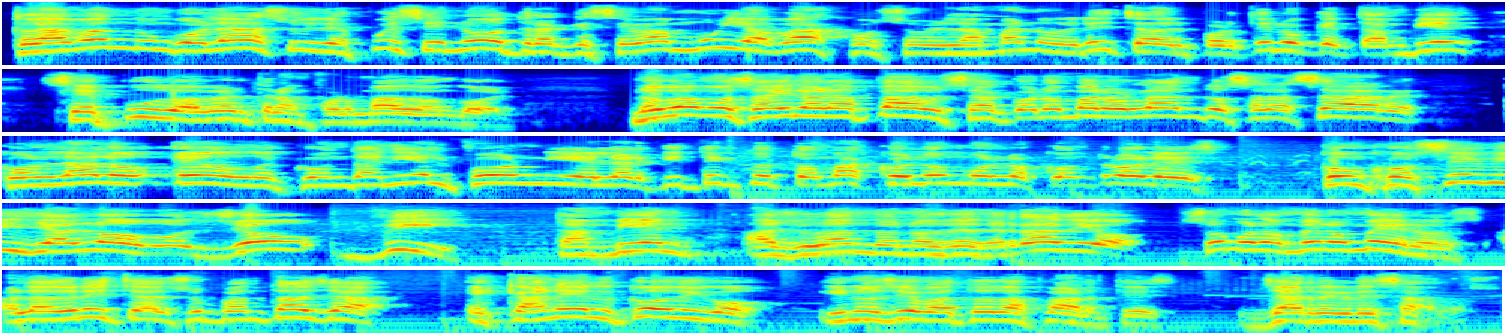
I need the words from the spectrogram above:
Clavando un golazo y después en otra que se va muy abajo sobre la mano derecha del portero que también se pudo haber transformado en gol. Nos vamos a ir a la pausa con Omar Orlando Salazar, con Lalo L, con Daniel Forni, el arquitecto Tomás Colombo en los controles, con José Villalobos, Joe V también ayudándonos desde radio. Somos los meros meros. A la derecha de su pantalla, escanea el código y nos lleva a todas partes. Ya regresamos.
